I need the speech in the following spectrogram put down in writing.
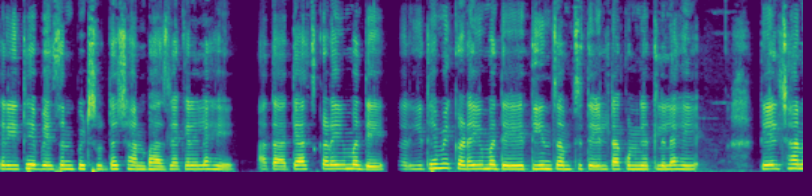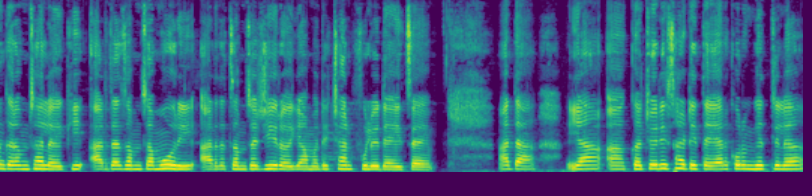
तर इथे बेसन पीठसुद्धा छान भाजल्या गेलेलं आहे. आता त्याच कढईमध्ये तर इथे मी कढईमध्ये तीन चमचे तेल टाकून घेतलेलं आहे. तेल छान गरम झालं की अर्धा चमचा मोहरी अर्धा चमचा जिरं यामध्ये छान फुले द्यायचं आहे. आता या कचोरीसाठी तयार करून घेतलेलं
